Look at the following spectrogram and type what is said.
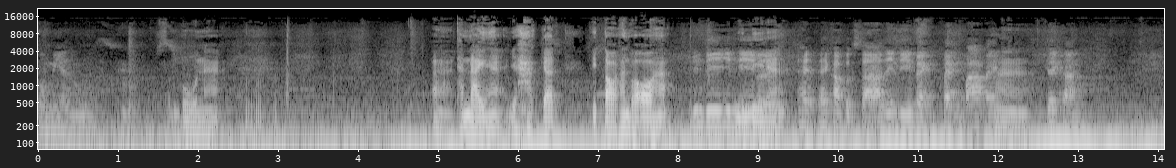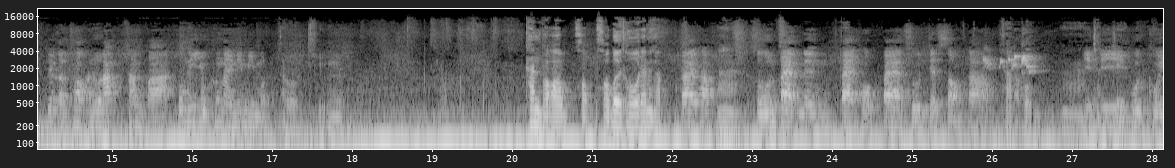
ตัวเมียทั้งนั้นสมบูรณ์นะฮะอ่าท่านใดฮะ อยากจะติดต่อท่านผอฮะ ยินดียินยิดีนดีเลยนะ ให้ให้คำปรึกษายินดีแบ่งแบ่งปลาไป อ่าช่วยกันช่วยกันเพาะอนุรักษ์สันปลาพวกนี้อยู่ข้างในนี่มีหมดโอเคอืมท่านผอขอขอเบอร์โทรได้ไหมครับ ได้ครับ อ่า 0 8 1 8 6 8 0 7 2 9ครับผมอ่ายินดีชัเจพูดคุย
